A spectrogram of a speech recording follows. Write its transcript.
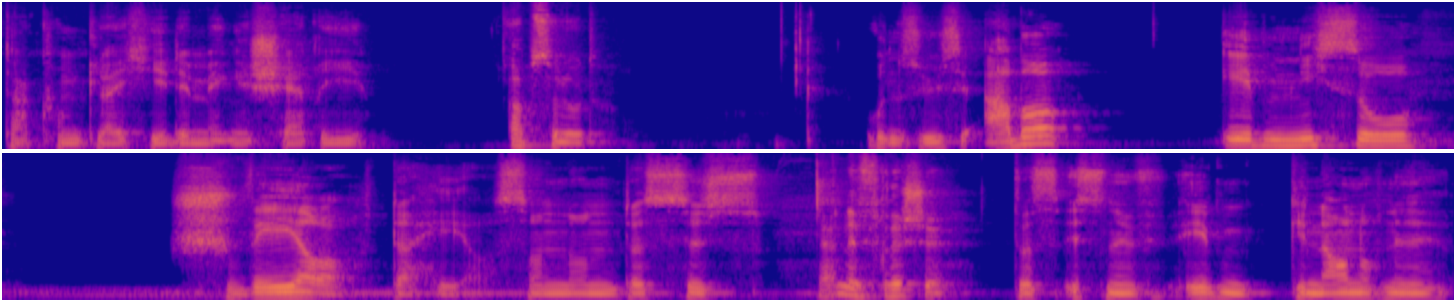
da kommt gleich jede Menge Sherry. Absolut. Und Süße, aber eben nicht so schwer daher, sondern das ist. Ja, eine Frische. Das ist eine, eben genau noch eine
